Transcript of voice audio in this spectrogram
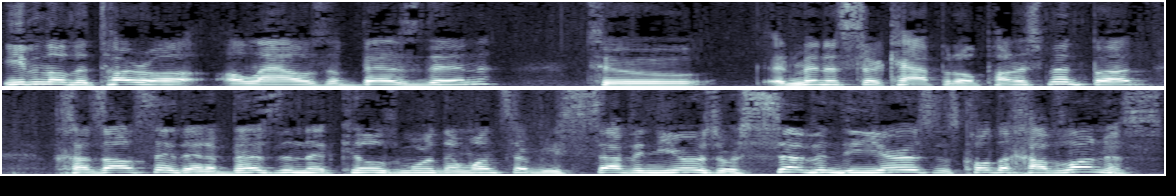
even though the Torah allows a Bezdin to administer capital punishment, but Chazal say that a Bezdin that kills more than once every seven years or 70 years is called a Chavlanus.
